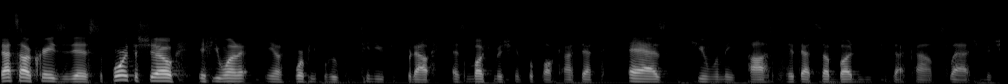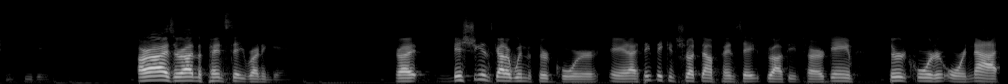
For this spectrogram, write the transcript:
that's how crazy it is. Support the show if you want to, you know, support people who continue to put out as much Michigan football content as humanly possible. Hit that sub button, youtube.com slash Michigan TV. Our eyes are on the Penn State running game. Right? Michigan's got to win the third quarter, and I think they can shut down Penn State throughout the entire game, third quarter or not,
